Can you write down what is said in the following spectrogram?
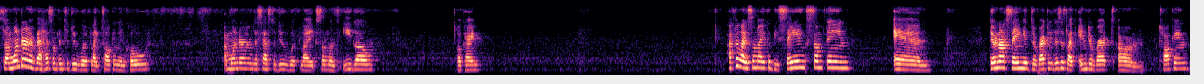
So I'm wondering if that has something to do with like talking in code I'm wondering if this has to do with like someone's ego. Okay. I feel like somebody could be saying something and they're not saying it directly. This is like indirect um talking.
